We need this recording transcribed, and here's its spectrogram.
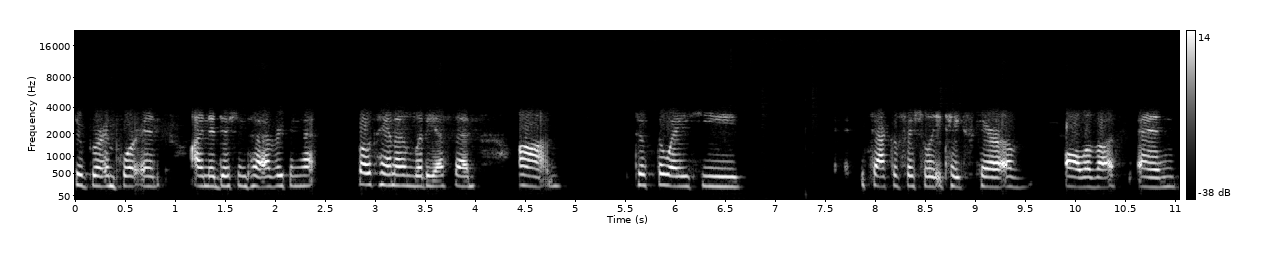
super important in addition to everything that both Hannah and Lydia said. Um, just the way he sacrificially takes care of all of us and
